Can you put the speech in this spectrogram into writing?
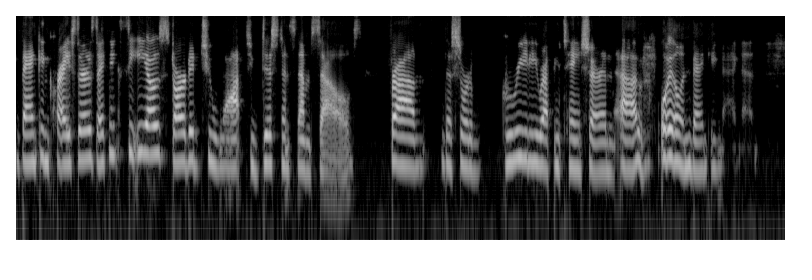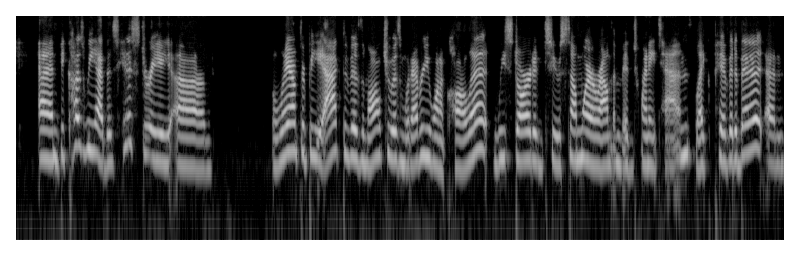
banking crisis, I think CEOs started to want to distance themselves from the sort of greedy reputation of oil and banking magnates. And because we had this history of philanthropy, activism, altruism, whatever you want to call it, we started to somewhere around the mid 2010s, like pivot a bit and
